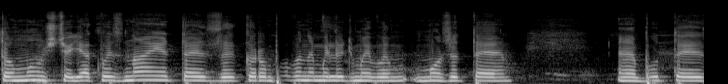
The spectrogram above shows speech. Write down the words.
Тому що, як ви знаєте, з корумпованими людьми ви можете е, бути,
